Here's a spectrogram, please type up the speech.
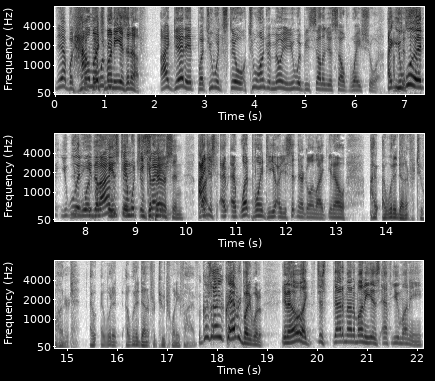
yeah, but How but much would be- money is enough? I get it, but you would still 200 million. You would be selling yourself way short. I, you just- would, you would, in but the- I understand in, what you're in saying. comparison. I just, at, at what point do you are you sitting there going like, you know, I, I would have done it for two hundred. I, I would have, I would have done it for two twenty five. Of course, I, everybody would have. You know, like just that amount of money is fu money,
